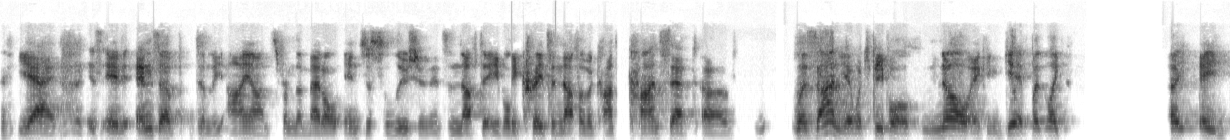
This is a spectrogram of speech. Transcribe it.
yeah, it ends up the ions from the metal into solution. It's enough to able, it creates enough of a con- concept of lasagna, which people know and can get, but like a, a,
